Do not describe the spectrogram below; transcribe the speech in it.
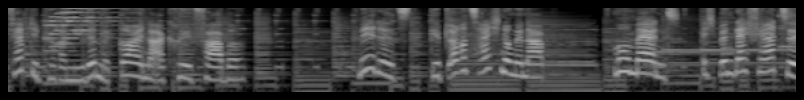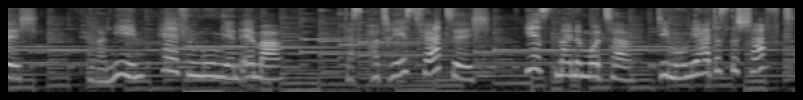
Färbt die Pyramide mit goldener Acrylfarbe. Mädels, gebt eure Zeichnungen ab. Moment, ich bin gleich fertig. Pyramiden helfen Mumien immer. Das Porträt ist fertig. Hier ist meine Mutter. Die Mumie hat es geschafft.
